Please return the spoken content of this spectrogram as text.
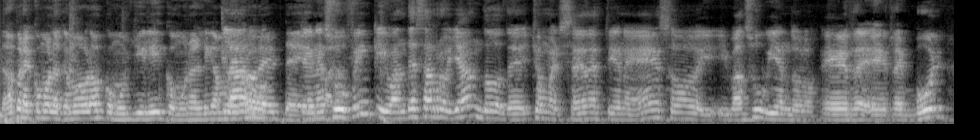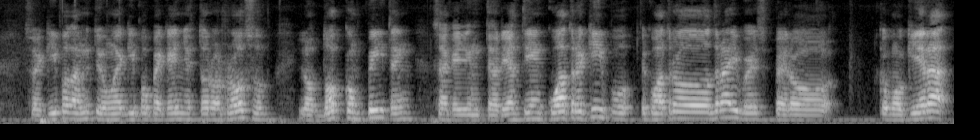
No, pero es como lo que hemos hablado, como un G-League, como una liga Claro, menores de- tiene su finca y van desarrollando. De hecho, Mercedes tiene eso y, y van subiéndolo. Eh, eh, Red Bull, su equipo también tiene un equipo pequeño, es Toro Rosso. Los dos compiten, o sea que en teoría tienen cuatro equipos, cuatro drivers, pero como quiera,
